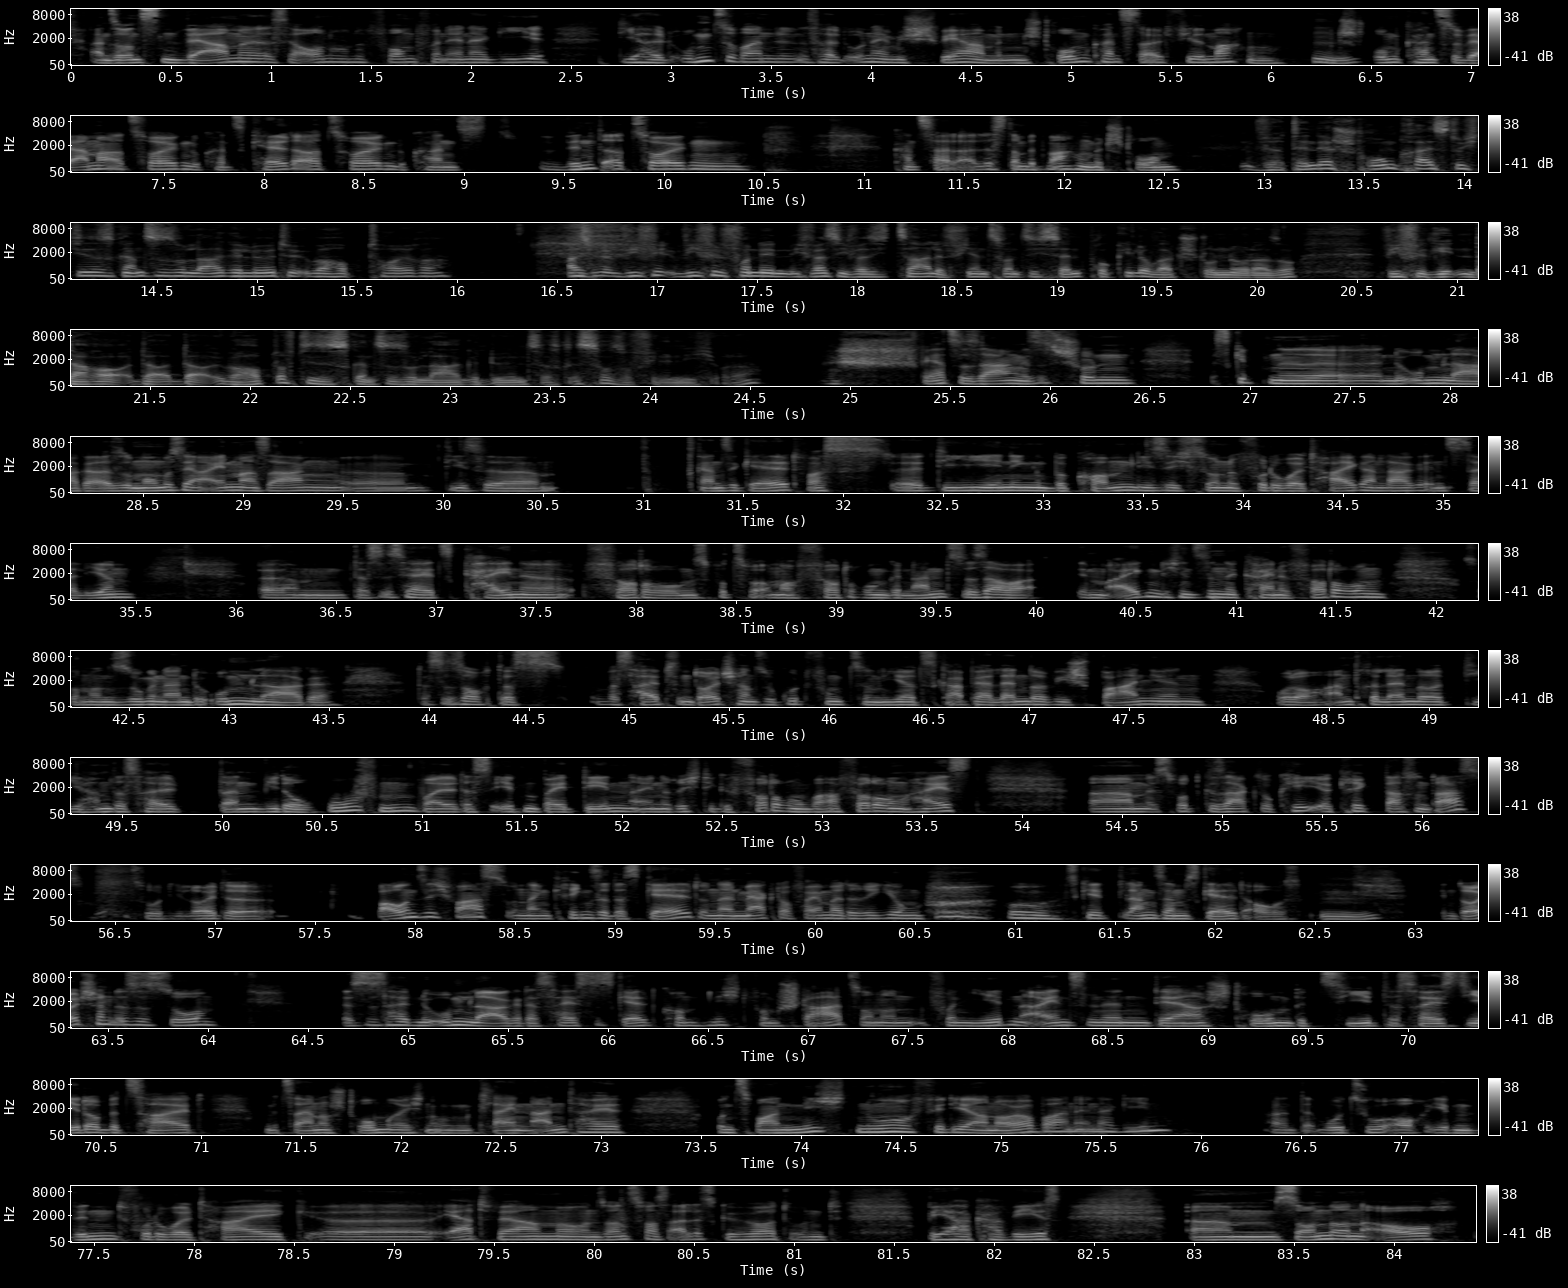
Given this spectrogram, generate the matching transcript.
Ansonsten Wärme ist ja auch noch eine Form von Energie, die halt umzuwandeln ist halt unheimlich schwer. Mit Strom kannst du halt viel machen. Mhm. Mit Strom kannst du Wärme erzeugen, du kannst Kälte erzeugen, du kannst Wind erzeugen, kannst halt alles damit machen mit Strom. Wird denn der Strompreis durch dieses ganze Solargelöte überhaupt teurer? Also wie viel, wie viel von den, ich weiß nicht, was ich zahle, 24 Cent pro Kilowattstunde oder so, wie viel geht denn da, da, da überhaupt auf dieses ganze Solargedöns? Das ist doch so viel nicht, oder? Schwer zu sagen. Es ist schon, es gibt eine, eine Umlage. Also man muss ja einmal sagen, äh, diese das ganze Geld, was äh, diejenigen bekommen, die sich so eine Photovoltaikanlage installieren, ähm, das ist ja jetzt keine Förderung. Es wird zwar immer Förderung genannt, es ist aber im eigentlichen Sinne keine Förderung, sondern sogenannte Umlage. Das ist auch das, weshalb es in Deutschland so gut funktioniert. Es gab ja Länder wie Spanien oder auch andere Länder, die haben das halt dann widerrufen, weil das eben bei denen eine richtige Förderung war. Förderung heißt, ähm, es wird gesagt, okay, ihr kriegt das und das. So, die Leute bauen sich was und dann kriegen sie das Geld und dann merkt auf einmal die Regierung, oh, es geht langsam das Geld aus. Mhm. In Deutschland ist es so, es ist halt eine Umlage. Das heißt, das Geld kommt nicht vom Staat, sondern von jedem Einzelnen, der Strom bezieht. Das heißt, jeder bezahlt mit seiner Stromrechnung einen kleinen Anteil. Und zwar nicht nur für die erneuerbaren Energien, äh, wozu auch eben Wind, Photovoltaik, äh, Erdwärme und sonst was alles gehört und BHKWs, ähm, sondern auch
